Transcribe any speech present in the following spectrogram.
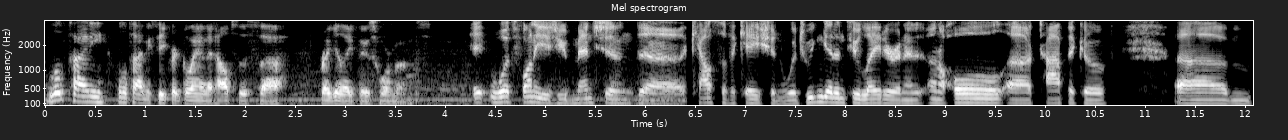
little tiny, little tiny secret gland that helps us uh, regulate those hormones. It, what's funny is you mentioned uh, calcification, which we can get into later in a, in a whole uh, topic of um,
